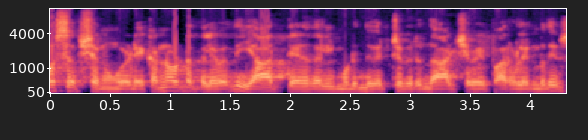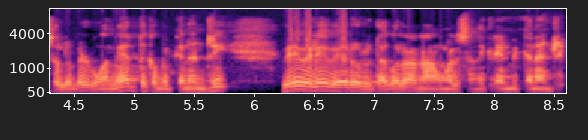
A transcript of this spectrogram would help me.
பெர்செப்ஷன் உங்களுடைய கண்ணோட்டத்திலே வந்து யார் தேர்தலில் முடிந்து வெற்றி பெறுந்து ஆட்சி வைப்பார்கள் என்பதையும் சொல்லுங்கள். உங்கள் நேரத்துக்கு மிக்க நன்றி. விரைவிலே வேறொரு தகவலாக நான் உங்களை சந்திக்கிறேன். மிக்க நன்றி.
